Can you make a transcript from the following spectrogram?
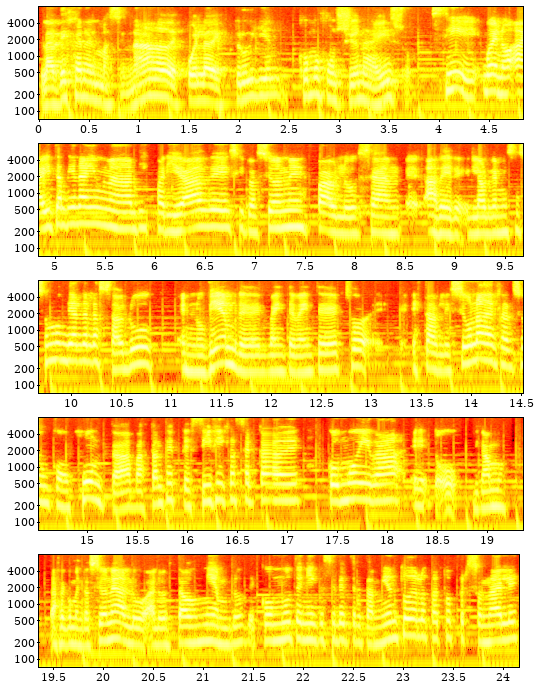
¿La dejan almacenada, después la destruyen? ¿Cómo funciona eso? Sí, bueno, ahí también hay una disparidad de situaciones, Pablo. O sea, a ver, la Organización Mundial de la Salud en noviembre del 2020, de hecho, estableció una declaración conjunta bastante específica acerca de cómo iba, eh, digamos, las recomendaciones a, a los Estados miembros de cómo tenía que ser el tratamiento de los datos personales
